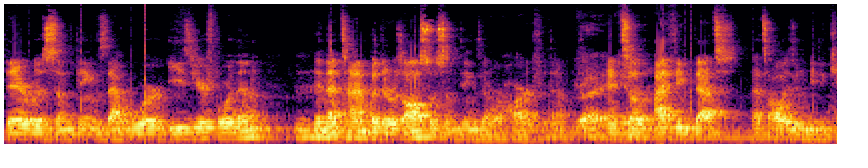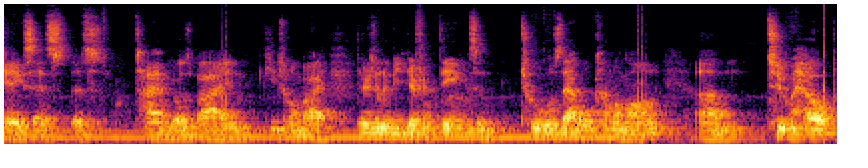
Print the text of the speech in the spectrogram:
there was some things that were easier for them Mhm. in that time, but there was also some things that were harder for them. right, And so I think that's that's always going to be the case as as time goes by and keeps going by. There's going to be different things and tools that will come along um, to help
